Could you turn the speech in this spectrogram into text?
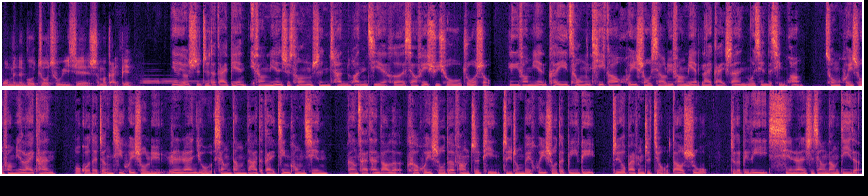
我们能够做出一些什么改变。要有实质的改变，一方面是从生产环节和消费需求着手，另一方面可以从提高回收效率方面来改善目前的情况。从回收方面来看，我国的整体回收率仍然有相当大的改进空间。刚才谈到了可回收的纺织品最终被回收的比例只有百分之九到十五，这个比例显然是相当低的。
